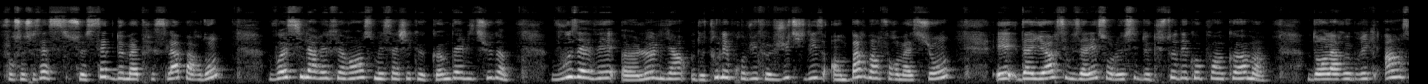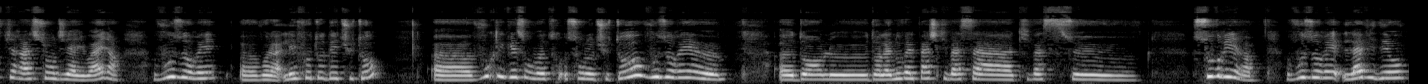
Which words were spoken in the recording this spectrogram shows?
sur ce, ce, set de matrices-là, pardon. Voici la référence, mais sachez que comme d'habitude, vous avez le lien de tous les produits que j'utilise en barre d'informations. Et d'ailleurs, si vous allez sur le site de custodeco.com, dans la rubrique Inspiration DIY, vous aurez euh, voilà les photos des tutos. Euh, vous cliquez sur votre sur le tuto, vous aurez euh, dans le dans la nouvelle page qui va qui va s'ouvrir, vous aurez la vidéo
